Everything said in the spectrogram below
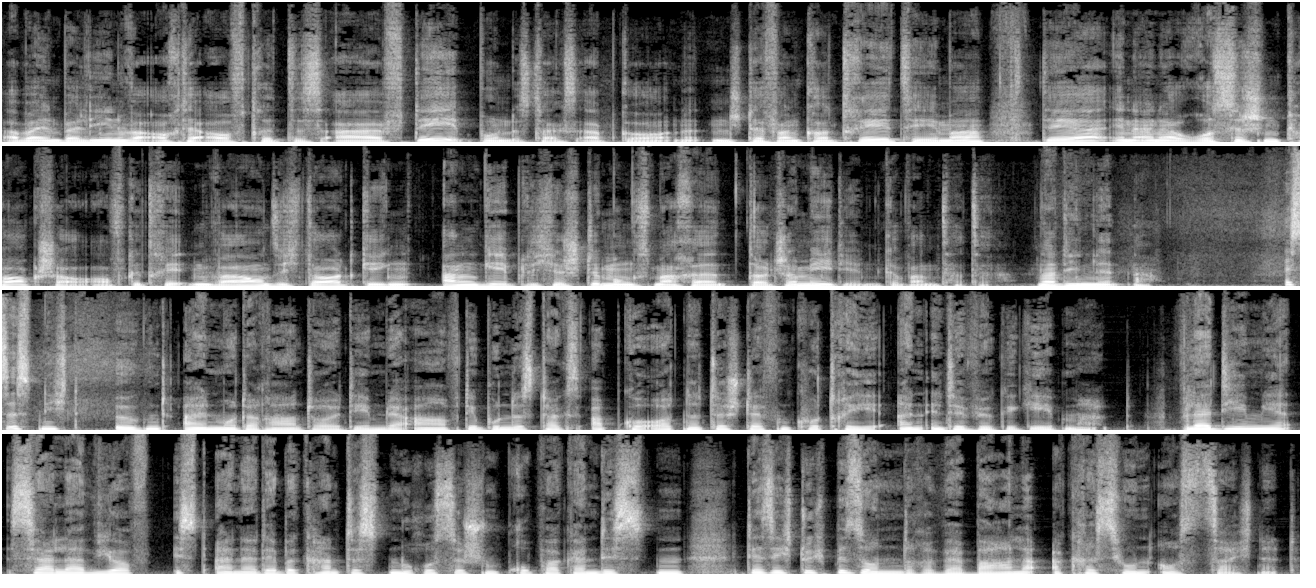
Aber in Berlin war auch der Auftritt des AfD-Bundestagsabgeordneten Stefan Contré Thema, der in einer russischen Talkshow aufgetreten war und sich dort gegen angebliche Stimmungsmache deutscher Medien gewandt hatte. Nadine Lindner. Es ist nicht irgendein Moderator, dem der AfD-Bundestagsabgeordnete Steffen Kotry ein Interview gegeben hat. Wladimir Salavjov ist einer der bekanntesten russischen Propagandisten, der sich durch besondere verbale Aggression auszeichnet.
